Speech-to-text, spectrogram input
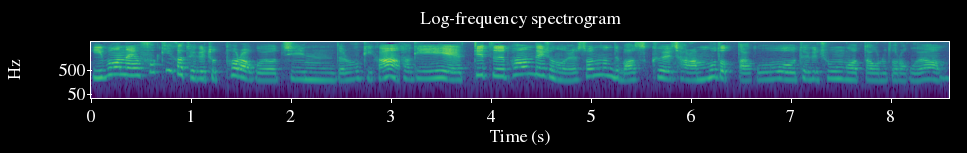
이번에 후기가 되게 좋더라고요. 지인들 후기가. 자기 에뛰드 파운데이션 오늘 썼는데 마스크에 잘 안 묻었다고 되게 좋은 것 같다고 그러더라고요.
